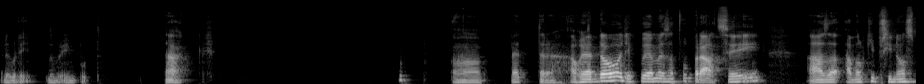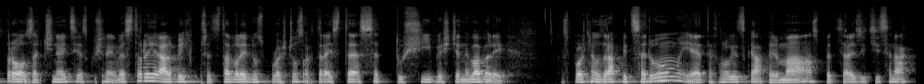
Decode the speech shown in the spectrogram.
dobrý, dobrý input. Tak. Petr. Ahoj Jardo, děkujeme za tvou práci a, za, a velký přínos pro začínající a zkušené investory. Rád bych představil jednu společnost, o které jste se tuší ještě nebavili. Společnost Rapid7 je technologická firma specializující se na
